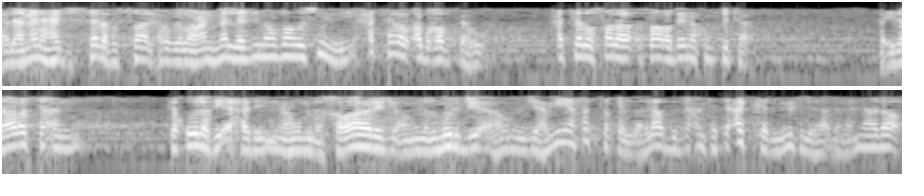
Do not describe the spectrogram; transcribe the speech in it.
على منهج السلف الصالح رضي الله عنه من لزمه فهو سني حتى لو أبغضته حتى لو صار بينكم قتال. فإذا أردت أن تقول في أحد إنه من الخوارج أو من المرجئة أو من الجهمية فاتق الله. لا بد أن تتأكد من مثل هذا لأن هذا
